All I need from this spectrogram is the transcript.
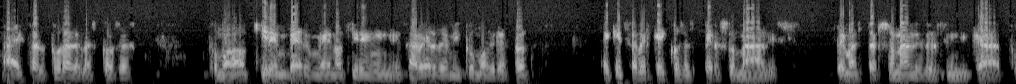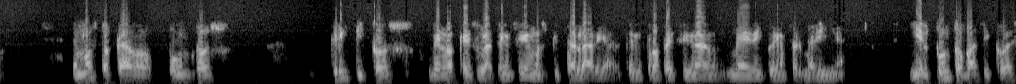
a esta altura de las cosas como no quieren verme, no quieren saber de mí como director, hay que saber que hay cosas personales, temas personales del sindicato. Hemos tocado puntos críticos de lo que es la atención hospitalaria del profesional médico y enfermería. Y el punto básico es,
